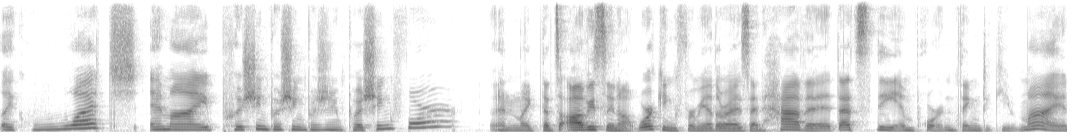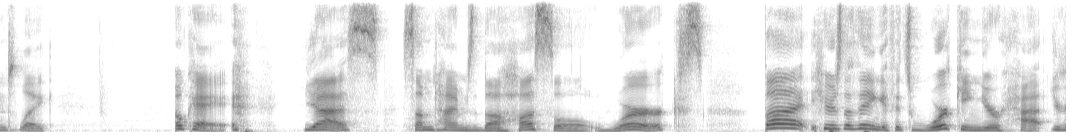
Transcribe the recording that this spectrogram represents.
like what am i pushing pushing pushing pushing for? And like that's obviously not working for me otherwise i'd have it. That's the important thing to keep in mind like okay yes sometimes the hustle works but here's the thing if it's working you're ha- you're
